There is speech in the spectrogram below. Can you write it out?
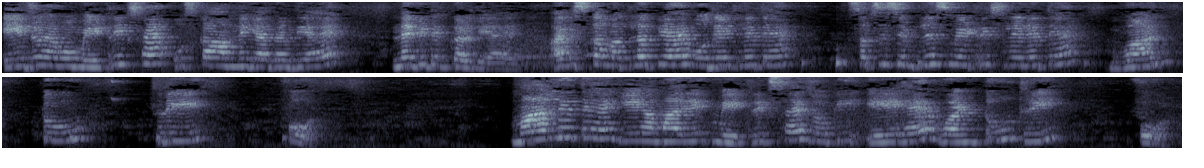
A जो है वो मैट्रिक्स है, उसका हमने क्या कर दिया है? नेगेटिव कर दिया है। अब इसका मतलब क्या है, वो देख लेते हैं। सबसे सिंपलेस्ट मैट्रिक्स ले लेते हैं। वन टू थ्री फोर मान लेते हैं, ये हमारी एक मैट्रिक्स है, जो कि ए है। वन टू थ्री फोर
